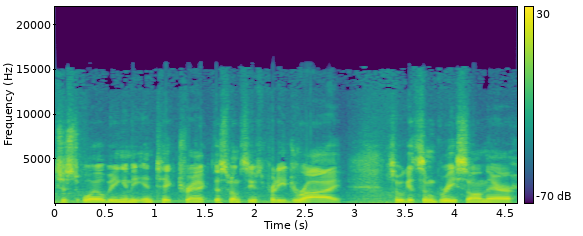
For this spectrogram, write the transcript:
just oil being in the intake track. This one seems pretty dry. So we'll get some grease on there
